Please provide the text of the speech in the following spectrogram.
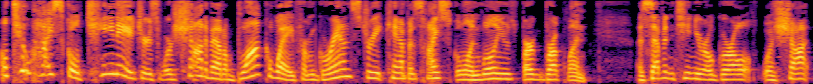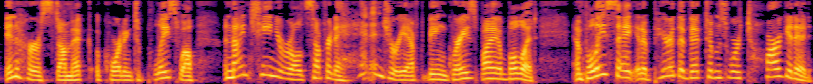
Well, two high school teenagers were shot about a block away from Grand Street Campus High School in Williamsburg, Brooklyn. A 17 year old girl was shot in her stomach, according to police. Well, a 19 year old suffered a head injury after being grazed by a bullet. And police say it appeared the victims were targeted,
